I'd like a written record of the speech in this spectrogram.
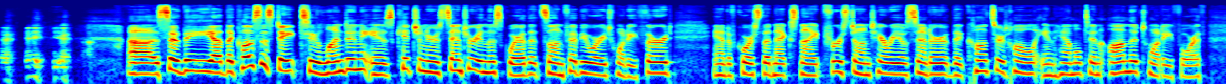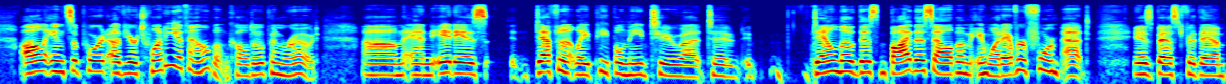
yeah. Uh, so the uh, the closest date to London is Kitchener Centre in the Square. That's on February 23rd, and of course the next night, First Ontario Centre, the concert hall in Hamilton on the 24th. All in support of your 20th album called Open Road, um, and it is definitely people need to uh, to download this, buy this album in whatever format is best for them.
